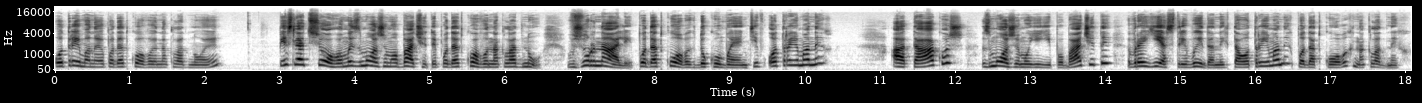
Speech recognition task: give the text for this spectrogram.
отриманої податкової накладної. Після цього ми зможемо бачити податкову накладну в журналі податкових документів отриманих, а також зможемо її побачити в реєстрі виданих та отриманих податкових накладних.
